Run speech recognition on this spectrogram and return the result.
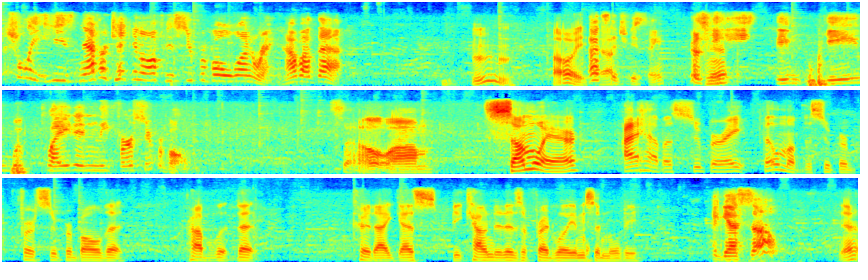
actually he's never taken off his Super Bowl one ring. How about that? Hmm. Oh, yeah. That's interesting because Yeah. he he he played in the first Super Bowl. So um somewhere I have a Super 8 film of the Super first Super Bowl that probably that could I guess be counted as a Fred Williamson movie. I guess so. Yeah.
